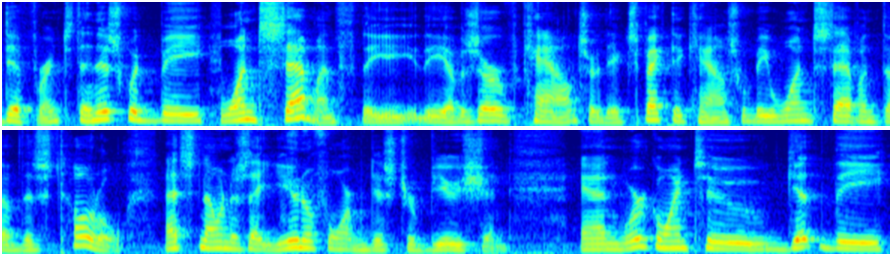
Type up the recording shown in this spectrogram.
difference, then this would be one seventh. The the observed counts or the expected counts would be one seventh of this total. That's known as a uniform distribution, and we're going to get the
